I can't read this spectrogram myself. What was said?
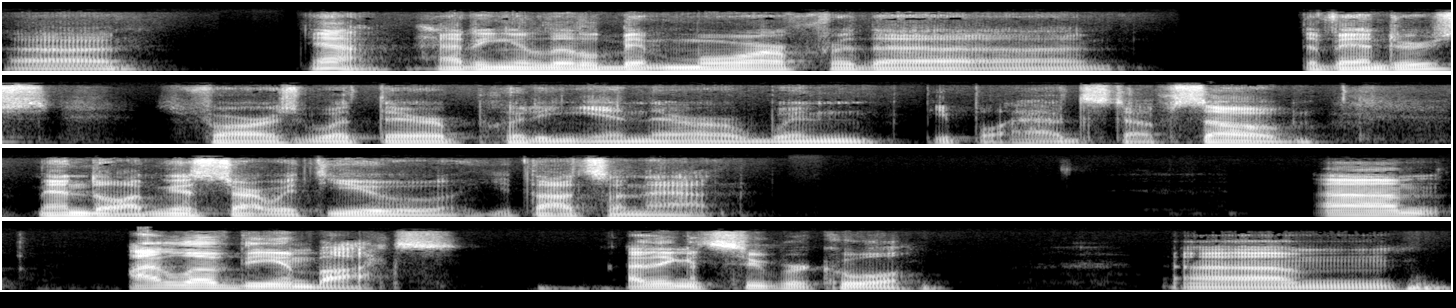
uh, yeah, adding a little bit more for the uh, the vendors as far as what they're putting in there or when people add stuff. So Mendel, I'm going to start with you. Your thoughts on that? Um, I love the inbox. I think it's super cool. Um,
